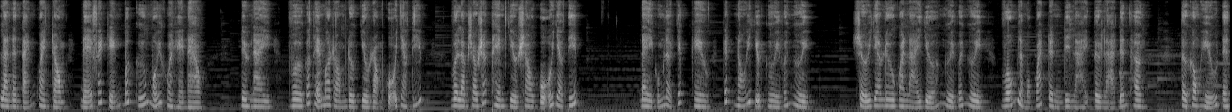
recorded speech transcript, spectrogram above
là nền tảng quan trọng để phát triển bất cứ mối quan hệ nào. Điều này vừa có thể mở rộng được chiều rộng của giao tiếp, vừa làm sâu sắc thêm chiều sâu của giao tiếp. Đây cũng là chất kèo kết nối giữa người với người. Sự giao lưu qua lại giữa người với người vốn là một quá trình đi lại từ lạ đến thân, từ không hiểu đến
